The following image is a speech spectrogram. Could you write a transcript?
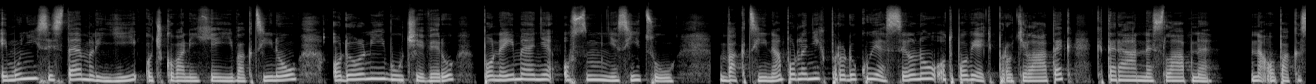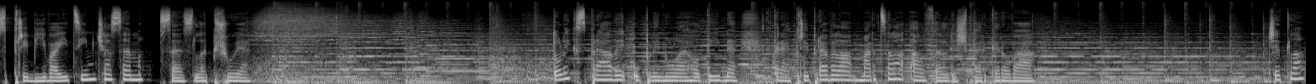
imunní systém lidí očkovaných její vakcínou odolný vůči viru po nejméně 8 měsíců. Vakcína podle nich produkuje silnou odpověď protilátek, která neslábne. Naopak s přibývajícím časem se zlepšuje. Tolik zprávy uplynulého týdne, které připravila Marcela Alfeldy Šperkerová. Četla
